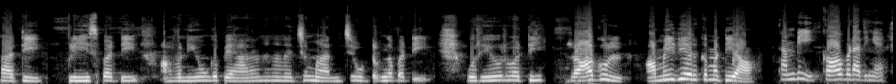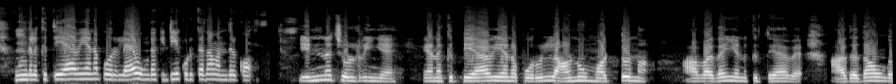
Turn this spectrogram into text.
பாட்டி ப்ளீஸ் பாட்டி அவனையும் உங்க பேரன்னு நினைச்சு மன்னிச்சு விட்டுருங்க பாட்டி. ஒரே ஒரு வாட்டி. ராகுல் அமைதியா இருக்க மாட்டியா? தம்பி கோவப்படாதீங்க. உங்களுக்கு தேவையான பொருளை உங்ககிட்டயே கொடுக்க தான் வந்திருக்கோம். என்ன சொல்றீங்க? எனக்கு தேவையான பொருள் அணு மட்டும்தான். அவ தான் எனக்கு தேவை. அததான் உங்க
